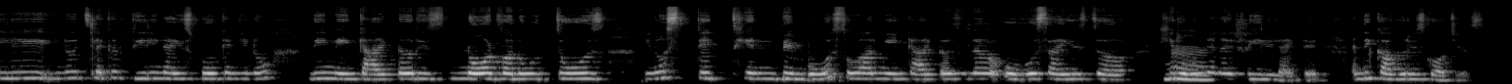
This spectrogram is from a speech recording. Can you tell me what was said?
really, you know, it's like a really nice book, and you know, the main character is not one of those, you know, stick thin bimbos. So our main character is like oversized uh, heroine, Hmm. and I really liked it. And the cover is gorgeous.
